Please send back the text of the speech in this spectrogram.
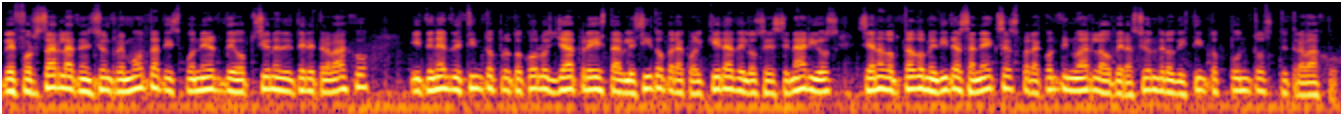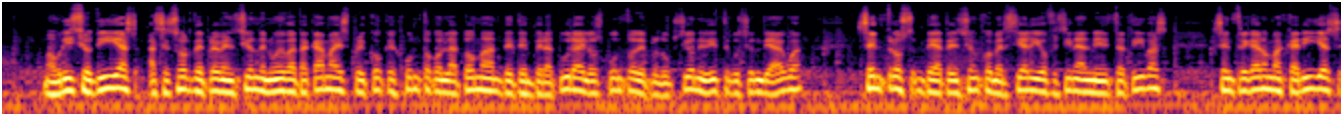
reforzar la atención remota, disponer de opciones de teletrabajo y tener distintos protocolos ya preestablecidos para cualquiera de los escenarios, se han adoptado medidas anexas para continuar la operación de los distintos puntos de trabajo. Mauricio Díaz, asesor de prevención de Nueva Atacama, explicó que junto con la toma de temperatura en los puntos de producción y distribución de agua, centros de atención comercial y oficinas administrativas, se entregaron mascarillas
